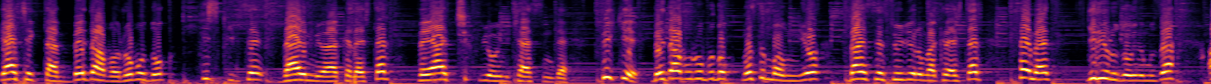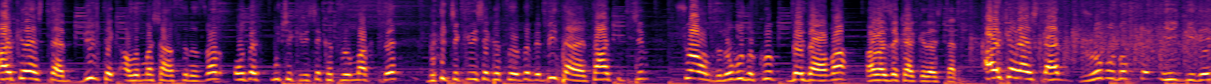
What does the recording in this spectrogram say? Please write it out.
Gerçekten bedava Robodog hiç kimse vermiyor arkadaşlar veya çıkmıyor oyun içerisinde. Peki bedava Robodog nasıl alınıyor? Ben size söylüyorum arkadaşlar. Hemen giriyoruz oyunumuza. Arkadaşlar bir tek alınma şansınız var. O da bu çekilişe katılmaktı. Ben çekilişe katıldım ve bir tane takipçim şu anda Robodog'u bedava alacak arkadaşlar. Arkadaşlar Robodog'la ilgili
